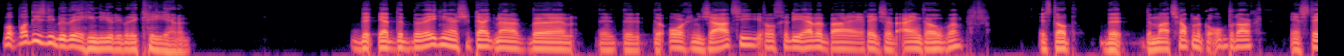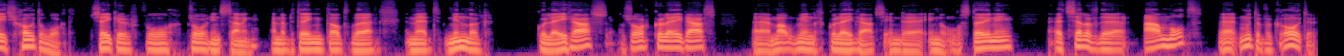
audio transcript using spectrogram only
Wat, wat is die beweging die jullie willen creëren? De, ja, de beweging, als je kijkt naar de, de, de, organisatie zoals we die hebben bij GGZ Eindhoven, is dat de, de maatschappelijke opdracht steeds groter wordt. Zeker voor zorginstellingen. En dat betekent dat we met minder collega's, zorgcollega's, uh, maar ook minder collega's in de, in de ondersteuning, hetzelfde aanbod uh, moeten vergroten.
